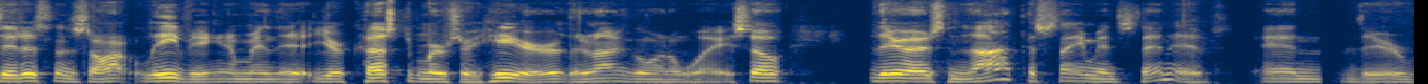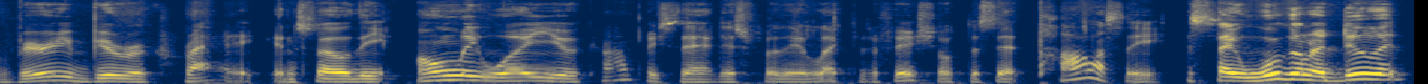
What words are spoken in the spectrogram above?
Citizens aren't leaving. I mean, your customers are here. They're not going away. So there is not the same incentives, and they're very bureaucratic. And so the only way you accomplish that is for the elected official to set policy to say, we're going to do it.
